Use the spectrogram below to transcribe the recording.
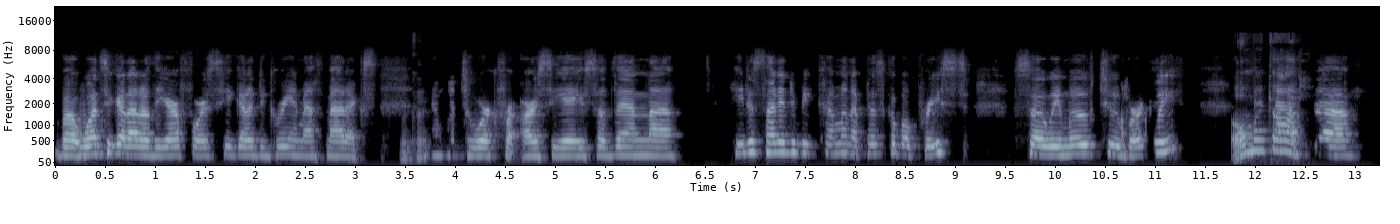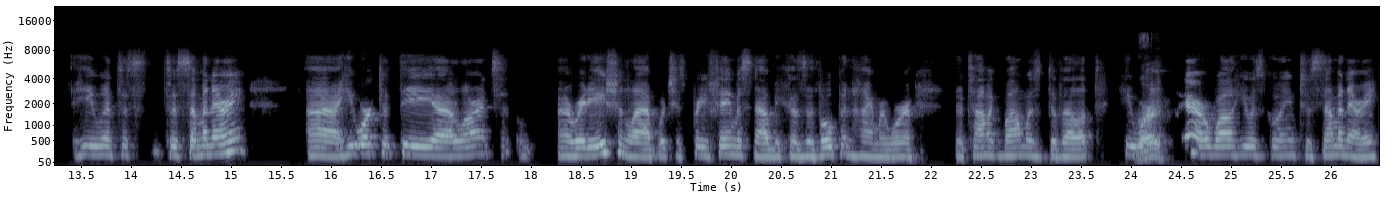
But once he got out of the Air Force, he got a degree in mathematics. Okay. and went to work for RCA. So then uh, he decided to become an Episcopal priest. So we moved to Berkeley. Oh my gosh. And, uh, he went to to seminary. Uh, he worked at the uh, Lawrence uh, Radiation Lab, which is pretty famous now because of Oppenheimer, where the atomic bomb was developed. He worked Right. there while he was going to seminary.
